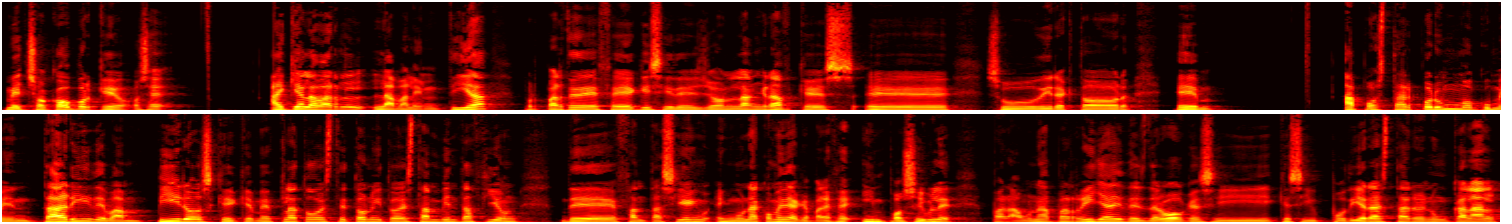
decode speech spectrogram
me chocó porque, o sea, hay que alabar la valentía por parte de FX y de John Landgraf, que es eh, su director, eh, apostar por un documentary de vampiros que, mezcla todo este tono y toda esta ambientación de fantasía en, una comedia que parece imposible para una parrilla y desde luego que si, que si pudiera estar en un canal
